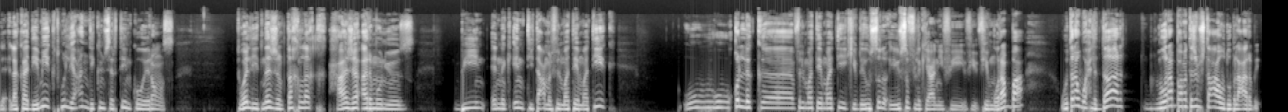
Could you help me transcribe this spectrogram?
ال académique تولي عندك une certaine cohérence تولي تنجم تخلق حاجة harmonieuse بين إنك أنت تعمل في ال mathématiques ويقول لك آه، في ال mathématiques يبدأ يوصل يوصف لك يعني في في في مربع وتروح للدار المربع ما تنجمش تعاوده بالعربي.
